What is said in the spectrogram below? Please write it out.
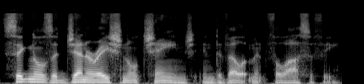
signals a generational change in development philosophy.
